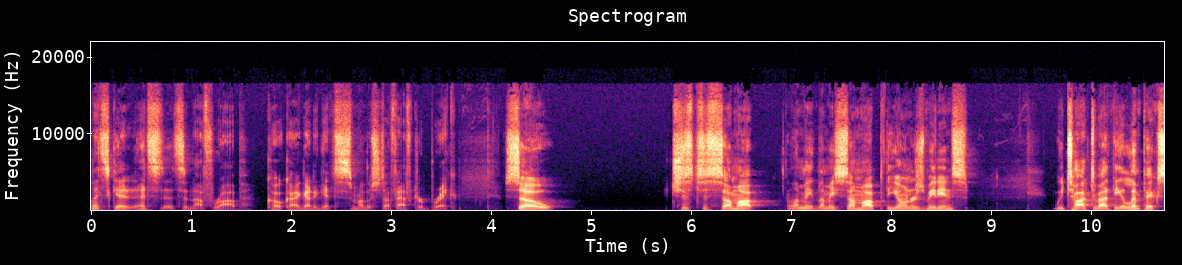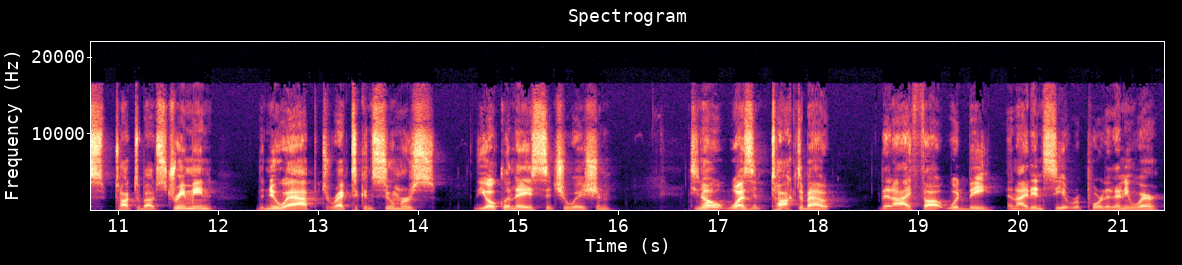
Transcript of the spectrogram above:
Let's get that's that's enough, Rob. Coca. I got to get to some other stuff after a break. So, just to sum up, let me let me sum up the owners' meetings. We talked about the Olympics, talked about streaming, the new app, direct to consumers, the Oakland A's situation. Do you know it wasn't talked about that I thought would be, and I didn't see it reported anywhere?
